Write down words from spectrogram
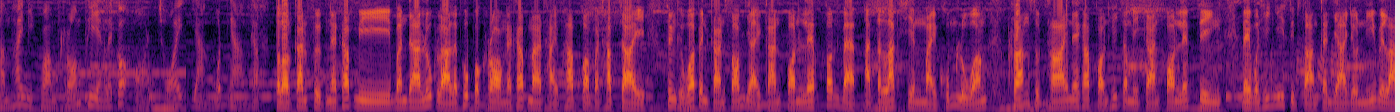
ทำให้มีความพร้อมเพรียง และก็อ่อนช้อยอย่างงดงามครับ ตลอดการฝึกนะครับมีบรรดาลูกหลานและผู้ปกครองนะครับมาถ่ายภาพความประทับใจ ซึ่งถือว่าเป็นการซ้อมใหญ่การฟ้อนเล็บต้นแบบอัตลักษณ์เชียงใหม่คุ้มหลวง ครั้งสุดท้ายนะครับก่อนที่จะมีการฟ้อนเล็บจริง ในวันที่ 23 กันยายนนี้เวลา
